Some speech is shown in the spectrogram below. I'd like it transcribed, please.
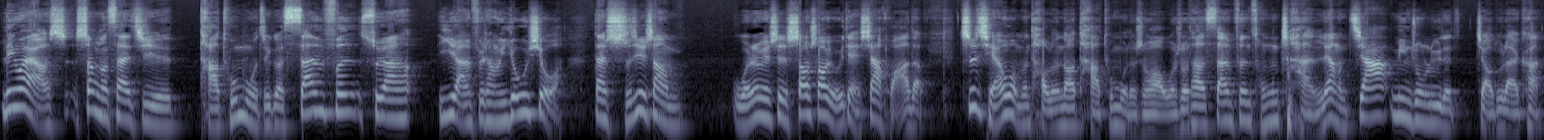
另外啊，上上个赛季塔图姆这个三分虽然依然非常优秀啊，但实际上我认为是稍稍有一点下滑的。之前我们讨论到塔图姆的时候，我说他三分从产量加命中率的角度来看，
